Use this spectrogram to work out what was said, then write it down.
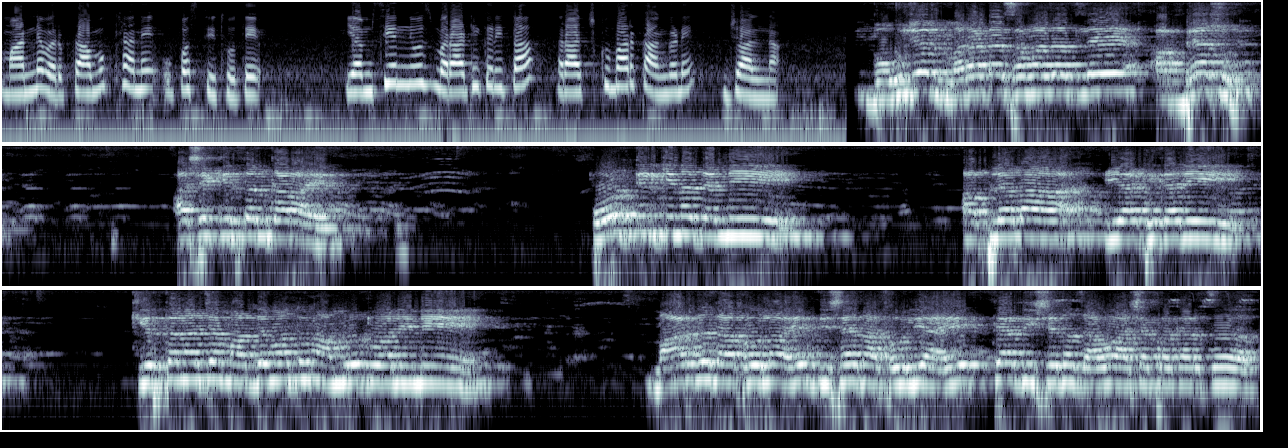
मान्यवर प्रामुख्याने उपस्थित होते. एम सी एन न्यूज मराठीकरिता राजकुमार कांगणे जालना. बहुजन मराठा समाजातले अभ्यासू असे कीर्तनकार आहेत. पोट तिरकीनं त्यांनी आपल्याला या ठिकाणी कीर्तनाच्या माध्यमातून अमृतवाणीने मार्ग दाखवला आहे दिशा दाखवली आहे. त्या दिशेनं जावं अशा प्रकारचं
